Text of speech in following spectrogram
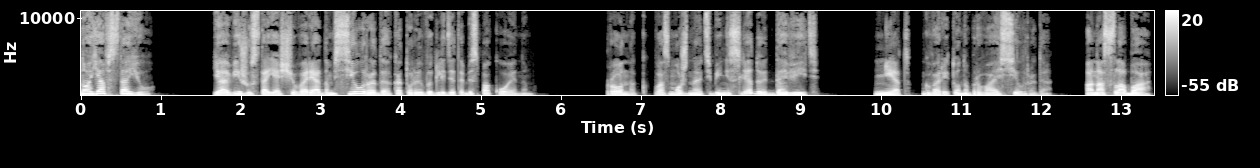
но я встаю. Я вижу стоящего рядом Силрода, который выглядит обеспокоенным. «Ронок, возможно, тебе не следует давить?» «Нет», — говорит он, обрывая Силрода. «Она слаба,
